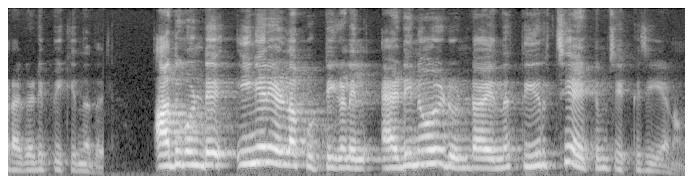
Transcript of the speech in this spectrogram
പ്രകടിപ്പിക്കുന്നത്. അതുകൊണ്ട് ഇങ്ങനെയുള്ള കുട്ടികളിൽ അഡിനോയിഡ് ഉണ്ടോ എന്ന് തീർച്ചയായിട്ടും ചെക്ക് ചെയ്യണം.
